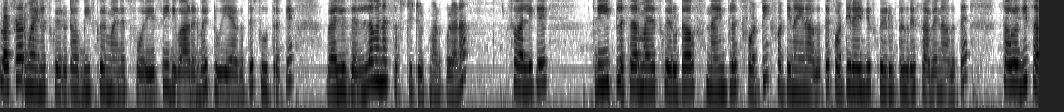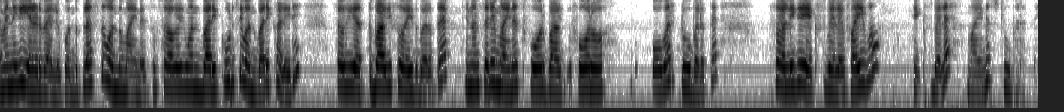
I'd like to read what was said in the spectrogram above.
plus or minus square root of b square minus four a c divided by two a ಆಗುತ್ತೆ. ಸೂತ್ರಕ್ಕೆ ವ್ಯಾಲ್ಯೂಸ್ ಎಲ್ಲವನ್ನು ಸಬ್ಸ್ಟಿಟ್ಯೂಟ್ ಮಾಡ್ಕೊಳ್ಳೋಣ. ಸೊ ಅಲ್ಲಿಗೆ three plus or minus square root of nine plus forty forty nine ಆಗುತ್ತೆ. ಫಾರ್ಟಿ ನೈನ್ಗೆ ಸ್ಕ್ವೇರ್ ರೂಟ್ ತೆಗೆದ್ರೆ ಸೆವೆನ್ ಆಗುತ್ತೆ. ಸೊ ಹಾಗಾಗಿ ಸೆವೆನ್ಗೆ ಎರಡು ವ್ಯಾಲ್ಯೂ ಒಂದು ಪ್ಲಸ್ ಒಂದು ಮೈನಸ್ ಸೊ ಹಾಗಾಗಿ ಒಂದು ಬಾರಿ ಕೂಡಿಸಿ, ಒಂದು ಬಾರಿ ಕಳೀರಿ. ಸೊ ಈ ಹತ್ತು ಬಾಗಿಸು ಐದು ಬರುತ್ತೆ. ಇನ್ನೊಂದ್ಸರಿ ಮೈನಸ್ ಫೋರ್ ಬಾಗಿ ಫೋರ್ ಓವರ್ ಟೂ ಬರುತ್ತೆ. ಸೊ ಅಲ್ಲಿಗೆ ಎಕ್ಸ್ ಬೆಲೆ ಫೈವ್ ಎಕ್ಸ್ ಬೆಲೆ ಮೈನಸ್ ಟೂ ಬರುತ್ತೆ.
